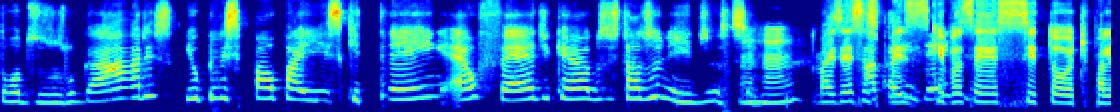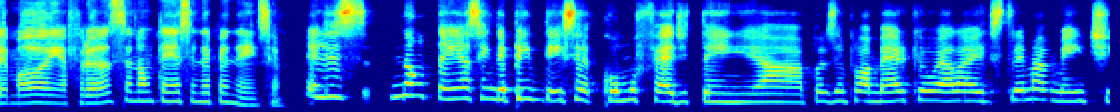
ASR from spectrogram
todos os lugares, e o principal país que tem é o Fed, que é dos Estados Unidos. Assim. Uhum. Mas esses a países que você citou, tipo Alemanha, França, não têm essa independência? Eles não têm essa independência como o Fed tem. A, por exemplo, a Merkel ela é extremamente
